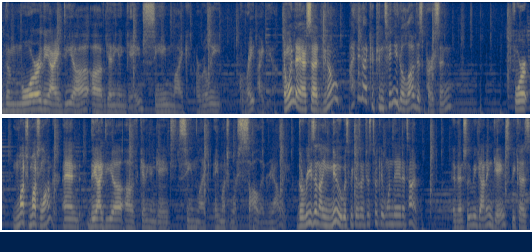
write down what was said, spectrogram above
the more the idea of getting engaged seemed like a really great idea. And one day I said, you know, I think I could continue to love this person for much, much longer. And the idea of getting engaged seemed like a much more solid reality. The reason I knew was because I just took it one day at a time. Eventually we got engaged because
